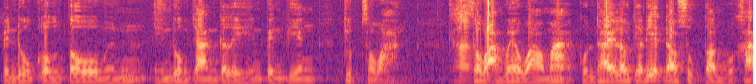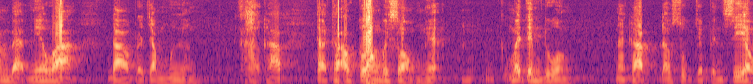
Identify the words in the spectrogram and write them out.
เป็นดวงกลมโตเหมือนเห็นดวงจันทร์ก็เลยเห็นเป็นเพียงจุดสว่างครับสว่างแวววาวมาก คนไทยเราจะเรียกดาวศุกร์ตอนหัวค่ำแบบเนี้ยว่า ดาวประจำเมืองครับนะครับ แต่ถ้าเอากล้องไปส่องเนี่ยไม่เต็มดวงนะครับดาวศุกร์จะเป็นเสี้ยว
